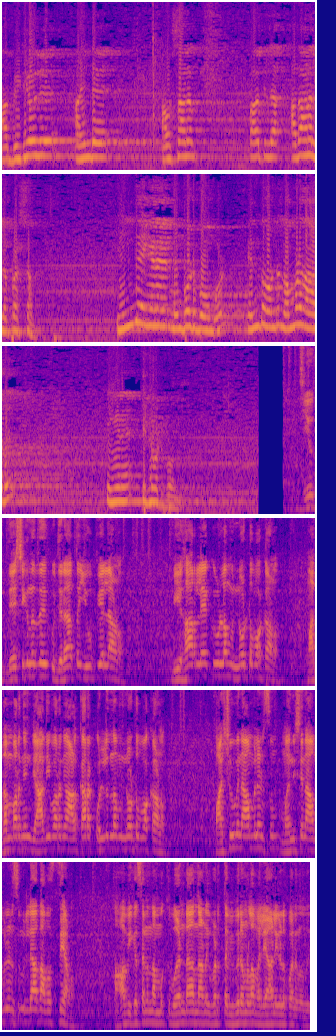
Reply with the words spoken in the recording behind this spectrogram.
ആ വീഡിയോയിൽ അതിന്റെ അവസാനം ഭാഗത്തില്ല. അതാണല്ലോ പ്രശ്നം. ഇന്ത്യ ഇങ്ങനെ മുമ്പോട്ട് പോകുമ്പോൾ എന്തുകൊണ്ട് നമ്മുടെ നാട് ഇങ്ങനെ പിന്നോട്ട് പോകുന്നു? ജി ഉദ്ദേശിക്കുന്നത് ഗുജറാത്ത് യു പി എല്ലാണോ ബീഹാറിലേക്കുള്ള മുന്നോട്ട് പോക്കാണോ? മതം പറഞ്ഞും ജാതി പറഞ്ഞും ആൾക്കാരെ കൊല്ലുന്ന മുന്നോട്ട് പോക്കാണോ? പശുവിന് ആംബുലൻസും മനുഷ്യന് ആംബുലൻസും ഇല്ലാത്ത അവസ്ഥയാണോ? ആ വികസനം നമുക്ക് വേണ്ട എന്നാണ് ഇവിടുത്തെ വിവരമുള്ള മലയാളികൾ പറയുന്നത്.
